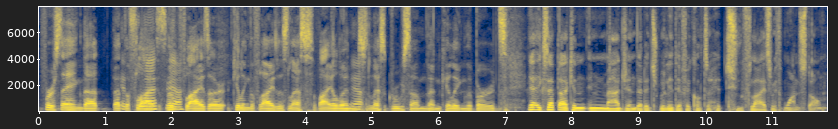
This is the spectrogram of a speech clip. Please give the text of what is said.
for saying that that the It's fly less, the yeah. flies are killing the flies is less violent, Yeah. less gruesome than killing the birds. Yeah, except I can imagine that it's really difficult to hit two flies with one stone.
